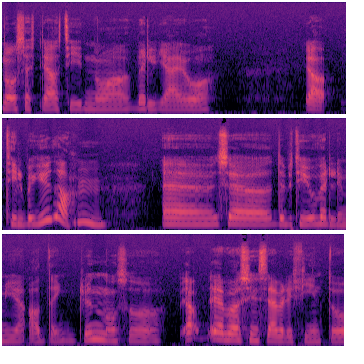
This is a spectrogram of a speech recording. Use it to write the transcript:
Nå setter jeg av tid, nå velger jeg å ja, tilbe Gud, da. Mm. Uh, så det betyr jo veldig mye av den grunn. Og så Ja, jeg bare syns det er veldig fint å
